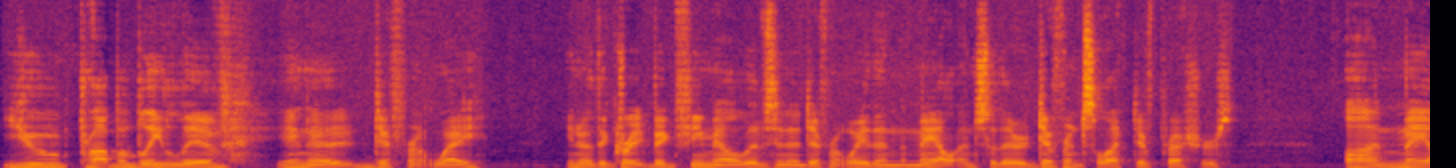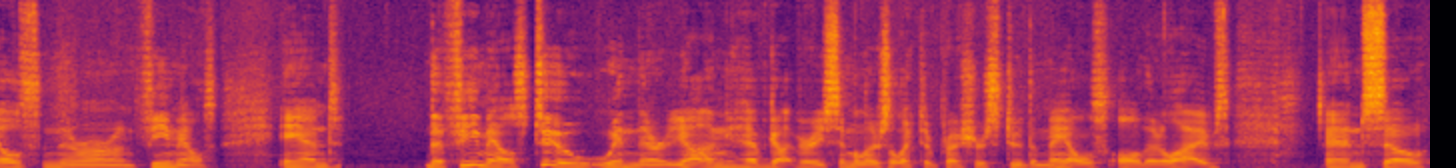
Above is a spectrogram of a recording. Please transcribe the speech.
you probably live in a different way. You know, the great big female lives in a different way than the male, and so there are different selective pressures on males than there are on females. And the females too, when they're young, have got very similar selective pressures to the males all their lives, and so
